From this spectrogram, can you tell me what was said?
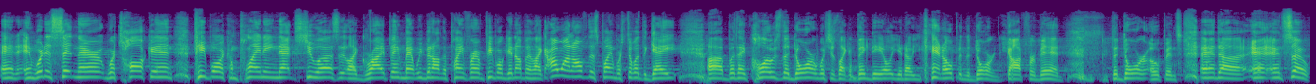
And, and we're just sitting there, we're talking. People are complaining next to us, like, griping. Man, we've been on the plane forever. People are getting up and like, I want off this plane. We're still at the gate, uh, but they've closed the door, which is like a big deal. You know, you can't open the door, God forbid. The door opens. And, uh, and, and so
